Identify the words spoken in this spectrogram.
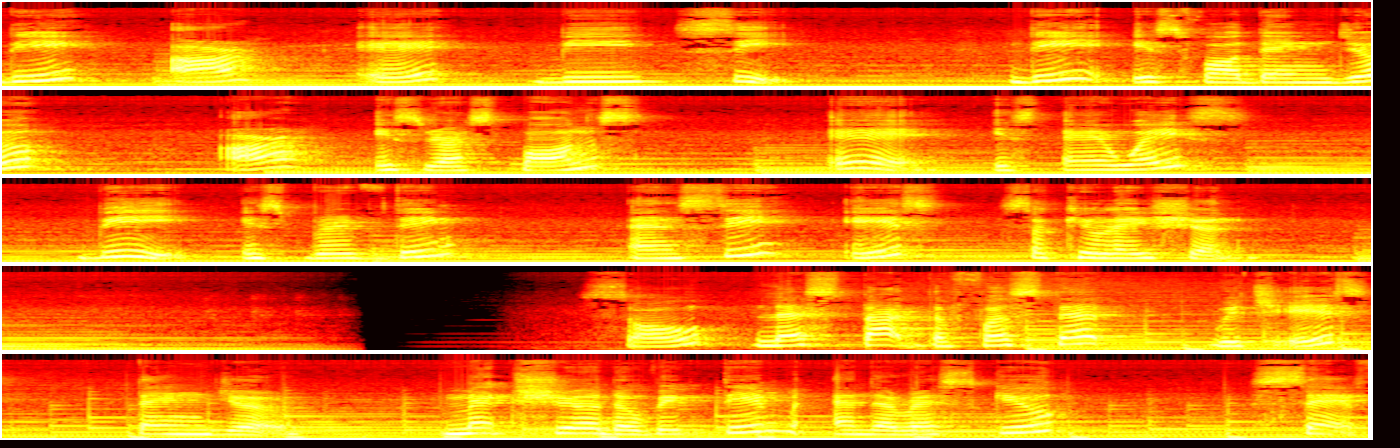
D R A B C. D is for danger, R is response, A is airways, B is breathing, and C is circulation. So let's start the first step which is danger. Make sure the victim and the rescue safe.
